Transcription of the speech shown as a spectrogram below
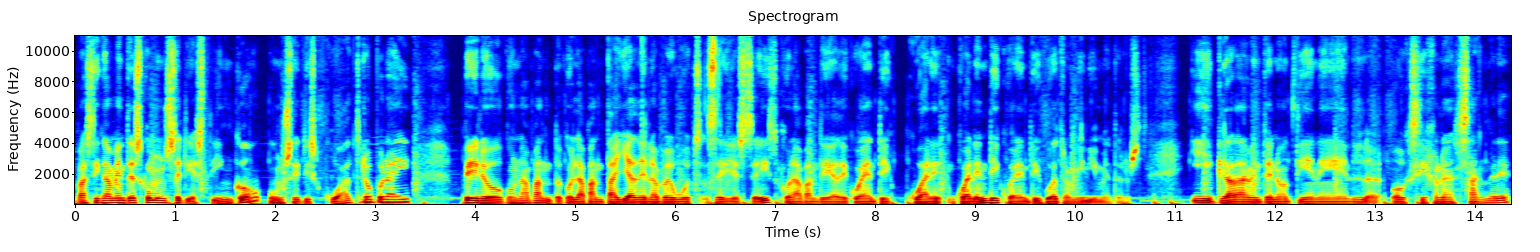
básicamente es como un Series 5 un Series 4 por ahí pero con, una con la pantalla del Apple Watch Series 6 con la pantalla de 40 y, 40 40 y 44 milímetros. Y claramente no tiene el oxígeno en sangre.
